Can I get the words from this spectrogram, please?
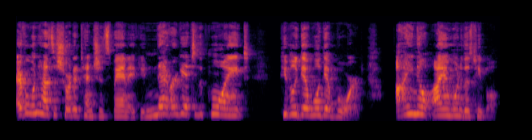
Everyone has a short attention span. If you never get to the point, people get will get bored. I know I am one of those people.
